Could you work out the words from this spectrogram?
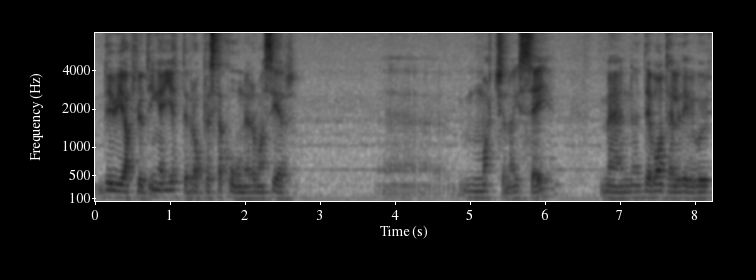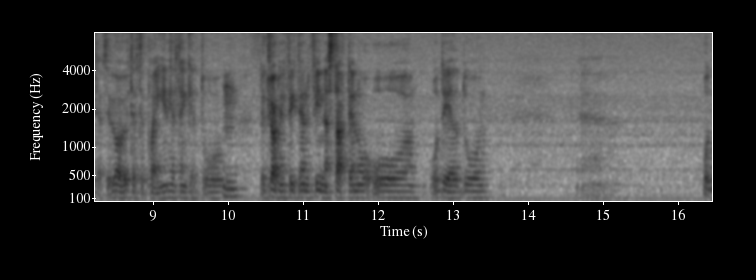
det är ju absolut inga jättebra prestationer om man ser eh, matcherna i sig. Men det var inte heller det vi var ute efter. Vi var ute efter poängen helt enkelt. Och Mm. Det är klart ni fick den fina starten och, och, och det då... eh, Och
